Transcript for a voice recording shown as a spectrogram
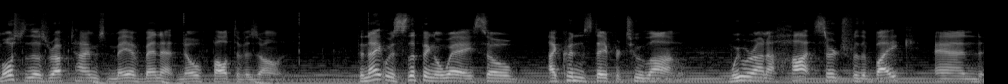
most of those rough times may have been at no fault of his own. The night was slipping away, so I couldn't stay for too long. We were on a hot search for the bike, and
